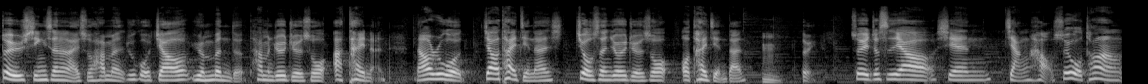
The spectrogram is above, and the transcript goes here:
对于新生来说，他们如果教原本的，他们就会觉得说啊太难；然后如果教太简单，旧生就会觉得说哦太简单。嗯，对。所以就是要先讲好，所以我通常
